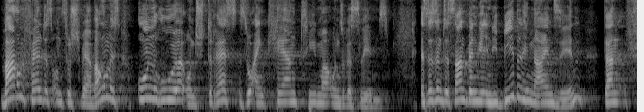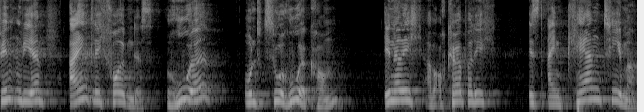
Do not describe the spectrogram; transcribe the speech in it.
Warum fällt es uns so schwer? Warum ist Unruhe und Stress so ein Kernthema unseres Lebens? Es ist interessant, wenn wir in die Bibel hineinsehen, dann finden wir eigentlich Folgendes. Ruhe und zur Ruhe kommen innerlich, aber auch körperlich, ist ein Kernthema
